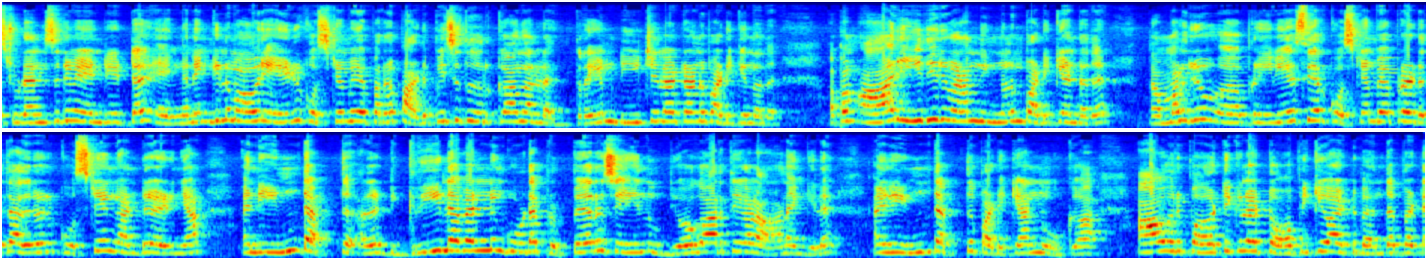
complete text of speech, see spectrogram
സ്റ്റുഡൻസിന് വേണ്ടിയിട്ട് എങ്ങനെയെങ്കിലും ആ ഒരു ഏഴ് ക്വസ്റ്റ്യൻ പേപ്പർ പഠിപ്പിച്ച് തീർക്കുക എന്നല്ല ഇത്രയും ഡീറ്റെയിൽ ആയിട്ടാണ് പഠിക്കുന്നത്. അപ്പം ആ രീതിയിൽ വേണം നിങ്ങളും പഠിക്കേണ്ടത്. നമ്മളൊരു പ്രീവിയസ് ഇയർ ക്വസ്റ്റ്യൻ പേപ്പർ എടുത്ത് അതിലൊരു ക്വസ്റ്റ്യൻ കണ്ടു കഴിഞ്ഞാൽ അതിന്റെ ഇൻ ഡെപ്ത് അത് ഡിഗ്രി ലെവലിനും കൂടെ പ്രിപ്പയർ ചെയ്യുന്ന ഉദ്യോഗാർത്ഥികളാണെങ്കിൽ അതിന്റെ ഇൻ ഡെപ്ത് പഠിക്കാൻ നോക്കുക. ആ ഒരു പെർട്ടിക്കുലർ ടോപ്പിക്കുമായിട്ട് ബന്ധപ്പെട്ട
